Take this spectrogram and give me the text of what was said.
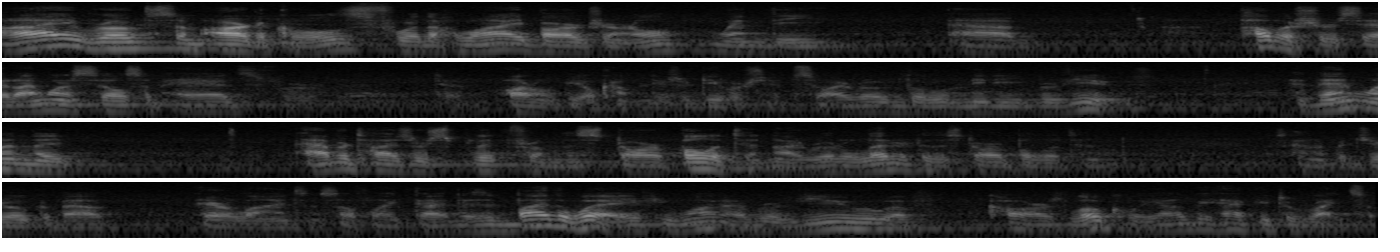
I wrote some articles for the Hawaii Bar Journal when the uh, publisher said, I want to sell some ads for to automobile companies or dealerships. So I wrote little mini reviews. And then when the advertiser split from the Star Bulletin, I wrote a letter to the Star Bulletin. It was kind of a joke about airlines and stuff like that. And I said, by the way, if you want a review of cars locally, I'll be happy to write some.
